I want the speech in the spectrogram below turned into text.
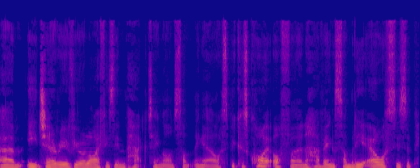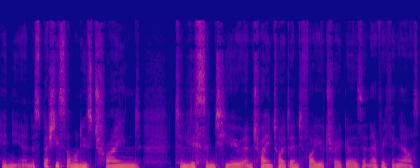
um, each area of your life is impacting on something else because quite often having somebody else's opinion especially someone who's trained to listen to you and trained to identify your triggers and everything else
